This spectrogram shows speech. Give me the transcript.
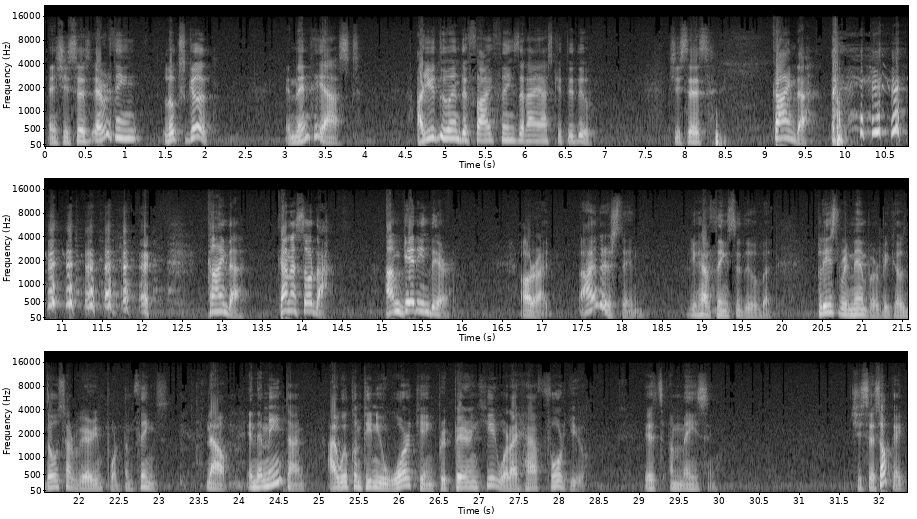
And she says, Everything looks good. And then he asks, Are you doing the five things that I asked you to do? She says, Kinda. Kinda. Kinda sorta. I'm getting there. All right. I understand. You have things to do, but please remember because those are very important things. Now, in the meantime, I will continue working, preparing here what I have for you. It's amazing. She says, okay.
